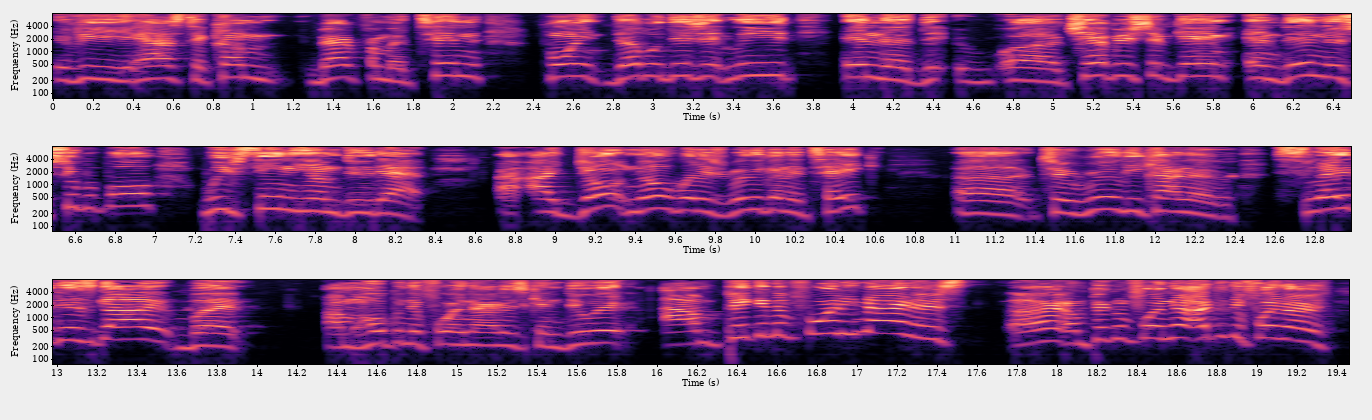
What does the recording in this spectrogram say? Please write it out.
If he has to come back from a 10 point double digit lead in the uh, championship game and then the Super Bowl, we've seen him do that. I, I don't know what it's really going to take uh, to really kind of slay this guy, but I'm hoping the 49ers can do it. I'm picking the 49ers. All right, I'm picking 49ers. I think the 49ers –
